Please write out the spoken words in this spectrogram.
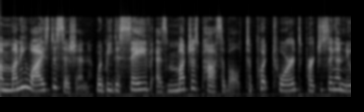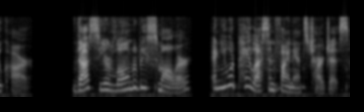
A money wise decision would be to save as much as possible to put towards purchasing a new car. Thus, your loan would be smaller and you would pay less in finance charges.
